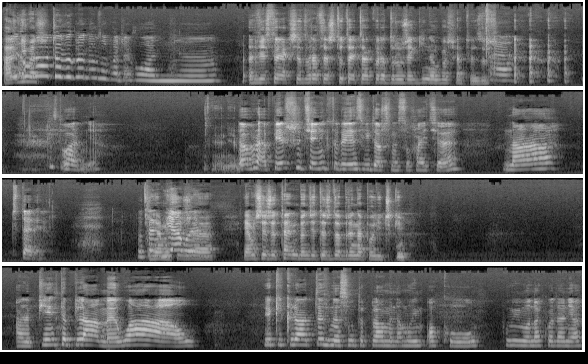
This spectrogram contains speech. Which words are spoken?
Ale nie masz... Uroczo wyglądał, zobacz jak ładnie. Wiesz co, jak się odwracasz tutaj, to akurat róże giną, bo światło jest róż. E. Jest ładnie. Ja nie wiem. Dobra, pierwszy cień, który jest widoczny, słuchajcie. Na cztery. No ten Ja myślę, biały. że... Ja myślę, że ten będzie też dobry na policzki. Ale piękne plamy, wow! Jakie kreatywne są te plamy na moim oku. Pomimo nakładania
